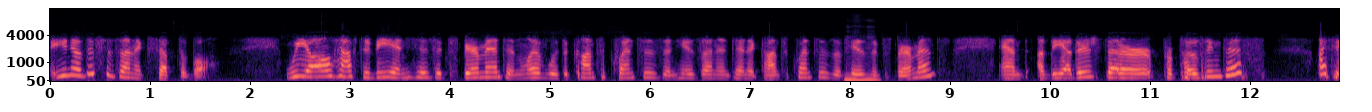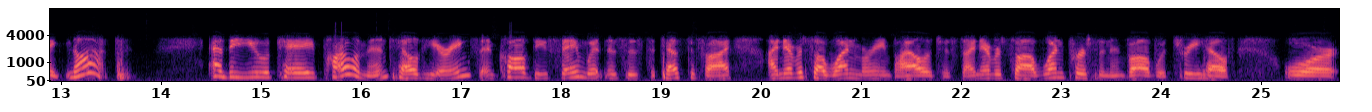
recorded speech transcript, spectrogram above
you know, this is unacceptable. we all have to be in his experiment and live with the consequences and his unintended consequences of his experiments and uh, the others that are proposing this? I think not. And the UK Parliament held hearings and called these same witnesses to testify. I never saw one marine biologist. I never saw one person involved with tree health or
